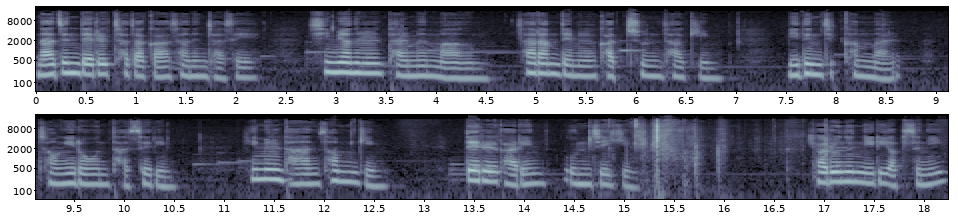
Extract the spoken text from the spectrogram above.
낮은 데를 찾아가 사는 자세, 시면을 닮은 마음, 사람됨을 갖춘 사귐, 믿음직한 말, 정의로운 다스림, 힘을 다한 섬김, 때를 가린 움직임. 겨루는 일이 없으니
